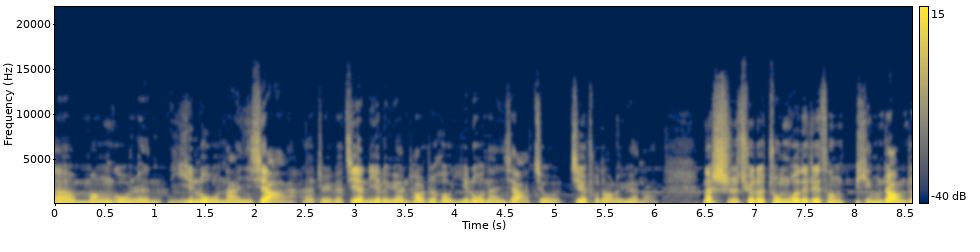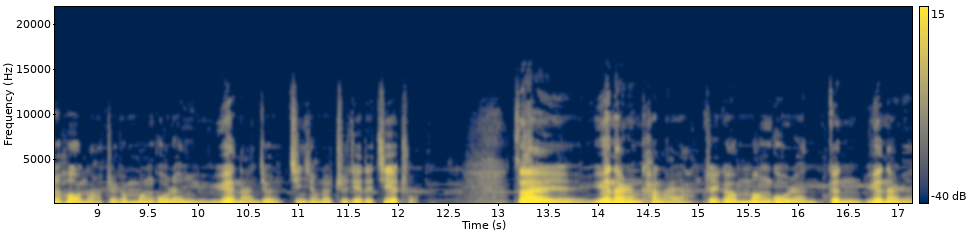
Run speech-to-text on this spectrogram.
那蒙古人一路南下，这个建立了元朝之后，一路南下就接触到了越南。那失去了中国的这层屏障之后呢，这个蒙古人与越南就进行了直接的接触。在越南人看来啊，这个蒙古人跟越南人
